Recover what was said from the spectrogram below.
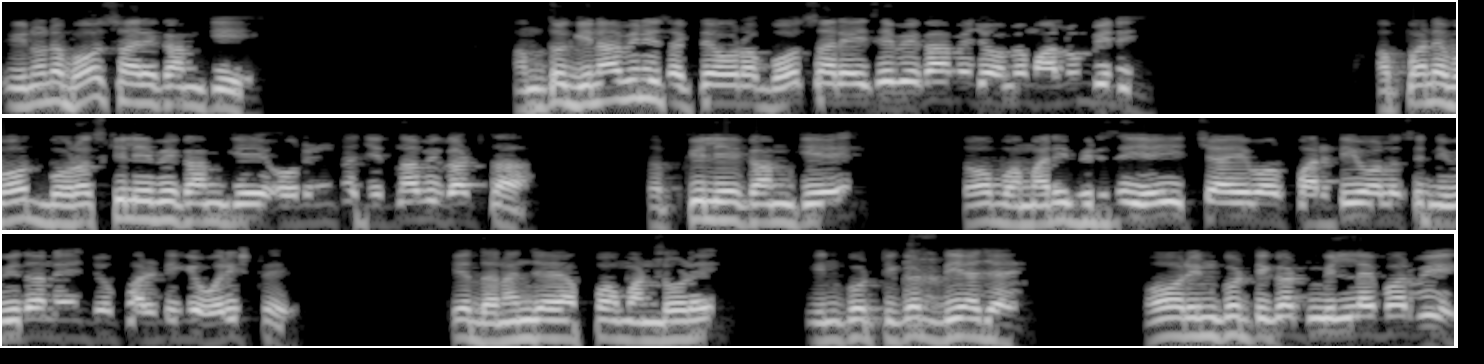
इन्होंने बहुत सारे काम किए। हम तो गिना भी नहीं सकते और अब बहुत सारे ऐसे भी काम है जो हमें मालूम भी नहीं। अप्पा ने बहुत बोरस के लिए भी काम किए और इनका जितना भी घट था, सबके लिए काम किए। तो अब हमारी फिर से यही इच्छा है और पार्टी वालों से निवेदन है, जो पार्टी के वरिष्ठ है, कि धनंजय अप्पा मंडोड़े इनको टिकट दिया जाए। और इनको टिकट मिलने पर भी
